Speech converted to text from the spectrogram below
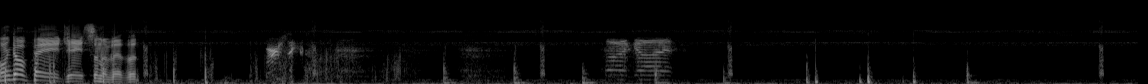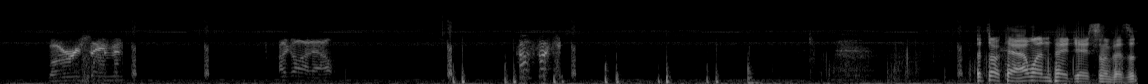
I'm gonna go pay Jason a visit. Where's the... Alright, guys. What were you saying, Vin? I got out. How the fuck you... It's okay, I went and paid Jason a visit.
